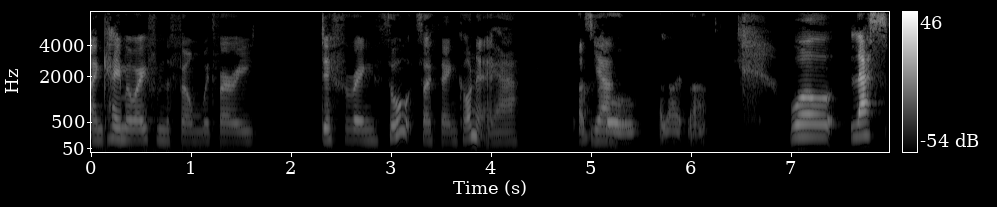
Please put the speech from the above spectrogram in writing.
and came away from the film with very differing thoughts, I think, on it. Yeah. That's Yeah. cool. I like that. Well, let's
